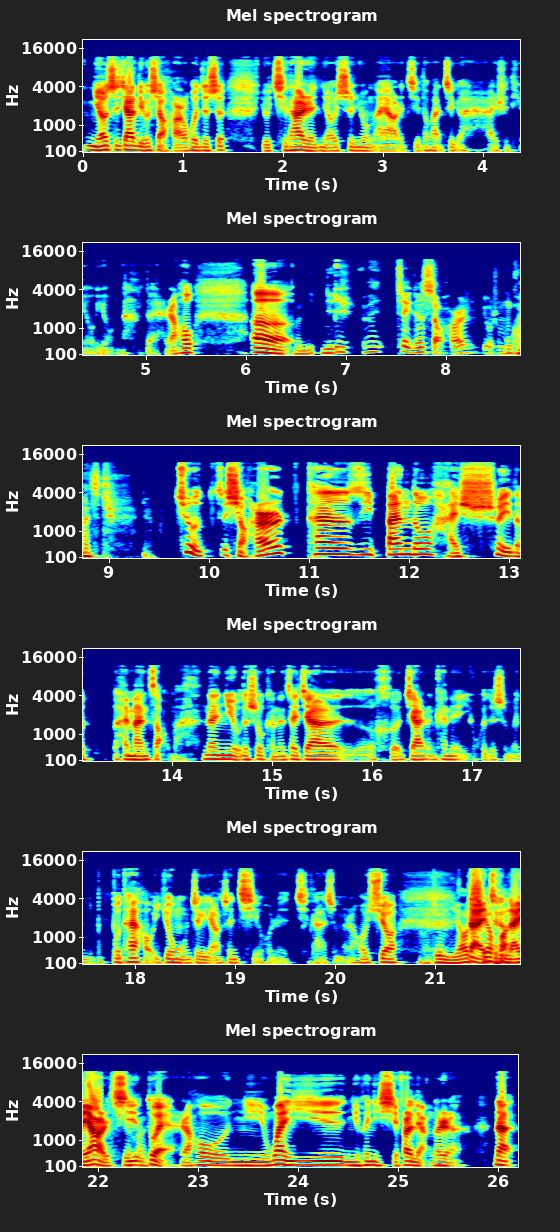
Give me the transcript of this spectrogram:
你要是家里有小孩，或者是有其他人，你要是用蓝牙耳机的话，这个还是挺有用的。对，然后呃，你你因为这跟小孩有什么关系？就小孩他一般都还睡得还蛮早嘛，那你有的时候可能在家、呃、和家人看电影或者什么，你不太好用这个扬声器或者其他什么，然后需要就你要戴这个蓝牙耳，机对，然后你万一你和你媳妇儿两个人，那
